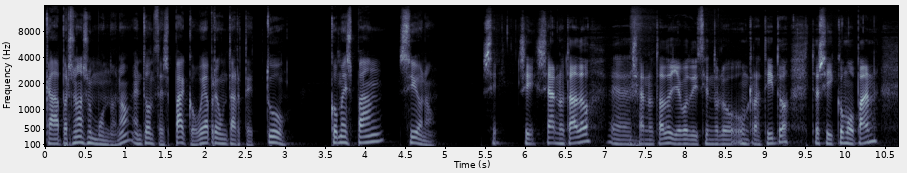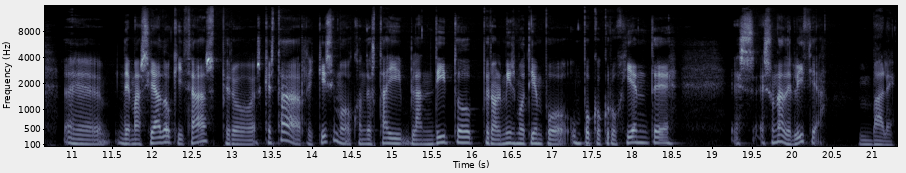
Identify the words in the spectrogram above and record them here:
cada persona es un mundo, ¿no? Entonces, Paco, voy a preguntarte, ¿tú comes pan, sí o no? Sí, sí, se ha notado, eh, se ha notado, llevo diciéndolo un ratito. Entonces, sí, como pan, eh, demasiado quizás, pero es que está riquísimo cuando está ahí blandito, pero al mismo tiempo un poco crujiente. Es, es una delicia. Vale.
